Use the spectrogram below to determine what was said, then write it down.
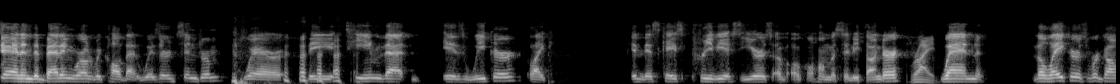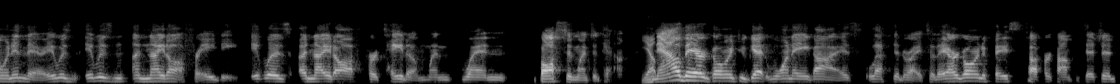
Dan, in the betting world, we call that wizard syndrome, where the team that is weaker, like in this case, previous years of Oklahoma City Thunder. Right. When the Lakers were going in there, it was it was a night off for AD. It was a night off for Tatum when when Boston went to town. Yep. Now they are going to get 1A guys left and right. So they are going to face tougher competition.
